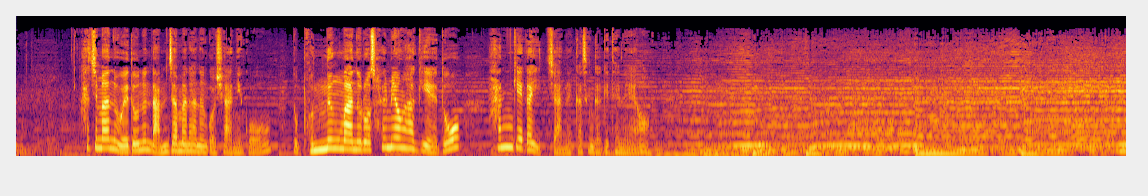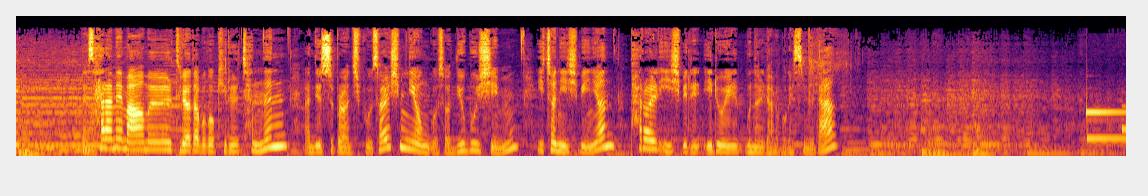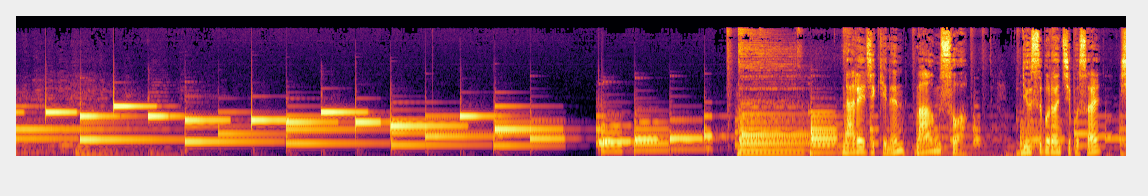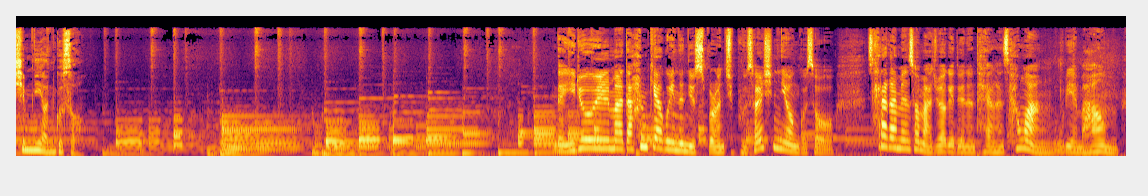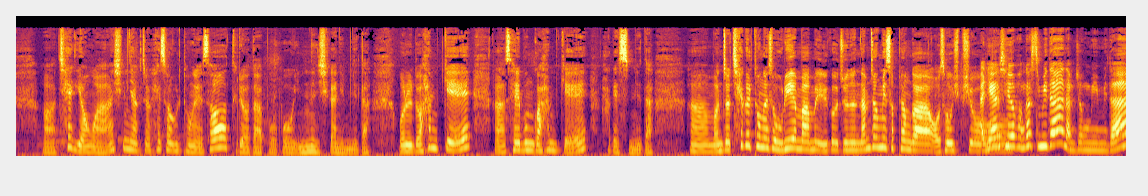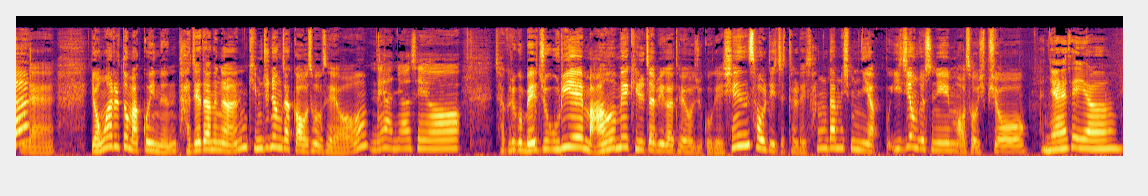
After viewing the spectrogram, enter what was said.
하지만 외도는 남자만 하는 것이 아니고 또 본능만으로 설명하기에도 한계가 있지 않을까 생각이 되네요. 사람의 마음을 들여다보고 길을 찾는 뉴스 브런치 부설 심리연구소 뉴부심 2022년 8월 21일 일요일 문을 열어보겠습니다. 나를 지키는 마음 수업 뉴스 브런치 부설 심리연구소 일요일마다 함께하고 있는 뉴스 브런치 부설 심리연구소. 살아가면서 마주하게 되는 다양한 상황, 우리의 마음, 어, 책, 영화, 심리학적 해석을 통해서 들여다보고 있는 시간입니다. 오늘도 함께, 어, 세 분과 함께 하겠습니다. 어, 먼저 책을 통해서 우리의 마음을 읽어주는 남정미 서평가 어서 오십시오. 안녕하세요. 반갑습니다. 남정미입니다. 네. 영화를 또 맡고 있는 다재다능한 김준영 작가 어서 오세요. 네, 안녕하세요. 자, 그리고 매주 우리의 마음의 길잡이가 되어주고 계신 서울 디지털대 상담 심리학부 이지영 교수님 어서 오십시오. 안녕하세요.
